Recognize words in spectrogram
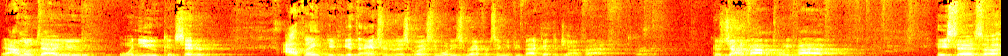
And I'm going to tell you, when you consider, I think you can get the answer to this question, what he's referencing, if you back up to John 5. Because John 5 and 25, he says, uh,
